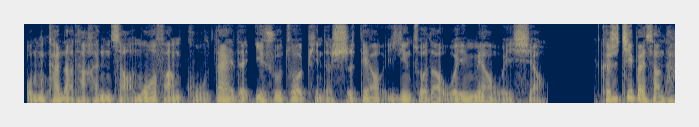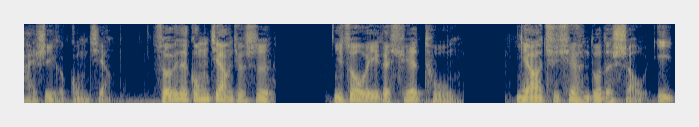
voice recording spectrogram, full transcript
我们看到他很早模仿古代的艺术作品的石雕，已经做到惟妙惟肖。可是基本上他还是一个工匠。所谓的工匠，就是你作为一个学徒，你要去学很多的手艺。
